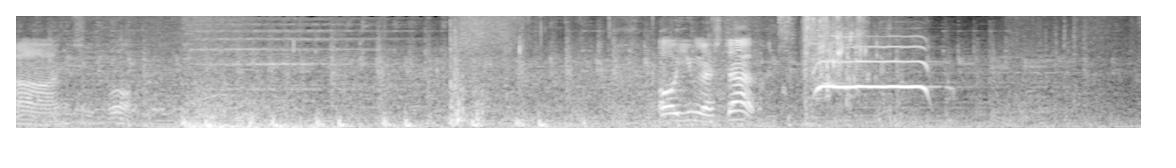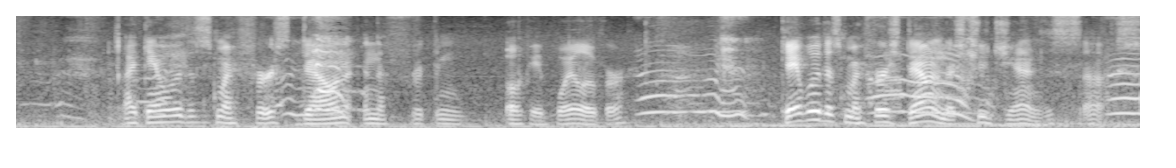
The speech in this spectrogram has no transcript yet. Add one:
Ah, this is. Oh, you messed up. I can't believe this is my first down in the freaking. Okay, boil over. Can't believe this is my first down and there's two gens. This sucks.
